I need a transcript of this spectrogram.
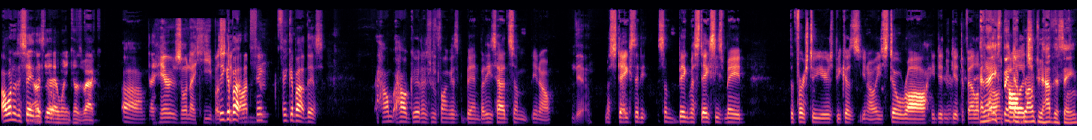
I wanted to say Yeah, I'll this. do that when he comes back. Um, the Arizona Heat. must think have about gotten think him. think about this. How how good has Hufanga's been? But he's had some you know Yeah. mistakes that he some big mistakes he's made. the first two years because you know he's still raw. He didn't get developed And well I in expect college. Brown to have the same.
